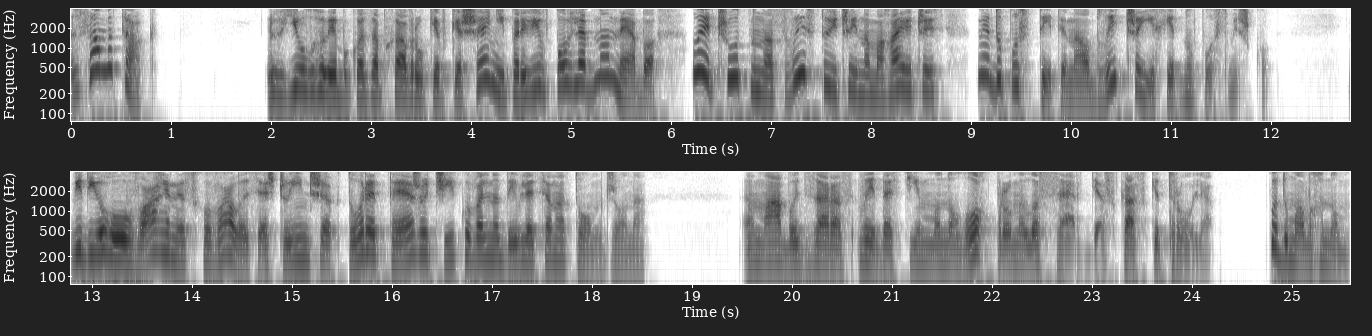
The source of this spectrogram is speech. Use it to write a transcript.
Саме так. Гюл глибоко запхав руки в кишені і перевів погляд на небо, ледь чутно насвистуючи й намагаючись не допустити на обличчя їхидну посмішку. Від його уваги не сховалося, що інші актори теж очікувально дивляться на Том Джона. Мабуть, зараз видасть їм монолог про милосердя з казки троля, подумав гном.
